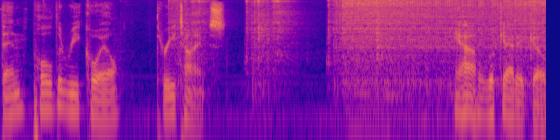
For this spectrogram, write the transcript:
then pull the recoil three times. Yeah, look at it go.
